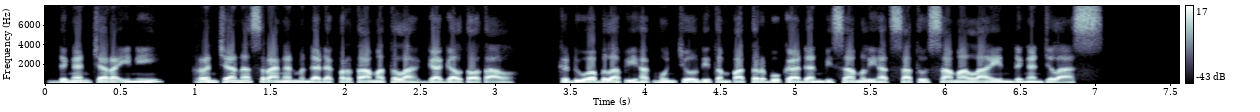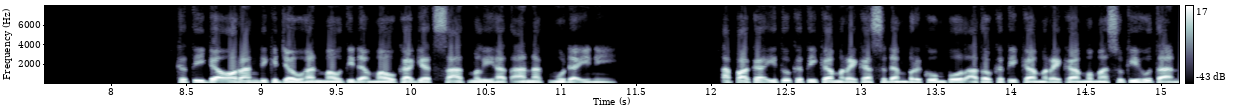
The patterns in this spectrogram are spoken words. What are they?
Dengan cara ini, rencana serangan mendadak pertama telah gagal total. Kedua belah pihak muncul di tempat terbuka dan bisa melihat satu sama lain dengan jelas. Ketiga orang di kejauhan mau tidak mau kaget saat melihat anak muda ini. Apakah itu ketika mereka sedang berkumpul atau ketika mereka memasuki hutan,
